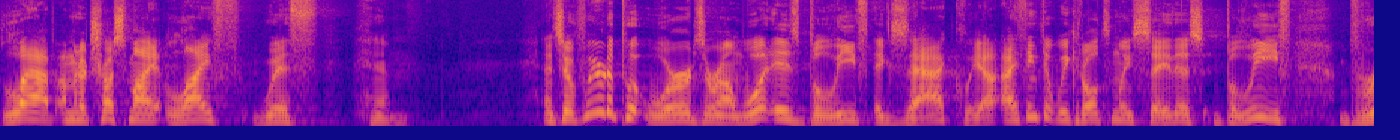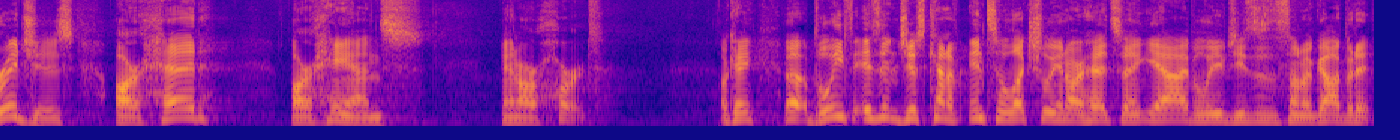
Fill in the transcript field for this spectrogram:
lap. I'm going to trust my life with him. And so, if we were to put words around what is belief exactly, I think that we could ultimately say this belief bridges our head, our hands, and our heart. Okay? Uh, belief isn't just kind of intellectually in our head saying, yeah, I believe Jesus is the Son of God, but it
